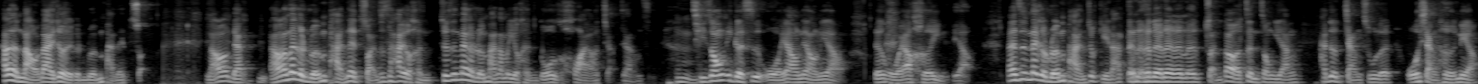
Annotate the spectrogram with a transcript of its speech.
他的脑袋就有一个轮盘在转，然后两然后那个轮盘在转，就是他有很就是那个轮盘上面有很多个话要讲这样子。其中一个是我要尿尿，跟我要喝饮料，但是那个轮盘就给他噔噔噔噔噔噔转到了正中央，他就讲出了我想喝尿。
